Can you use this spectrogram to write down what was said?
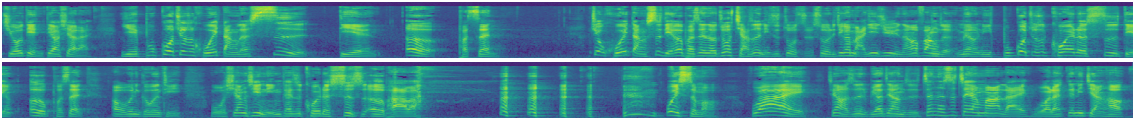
九点掉下来，也不过就是回档了四点二 percent，就回档四点二 percent 如果假设你是做指数，你就可以买进去，然后放着，没有，你不过就是亏了四点二 percent 啊！我问你个问题，我相信你应该是亏了四十二趴吧？为什么？Why？姜老师，你不要这样子，真的是这样吗？来，我来跟你讲哈。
